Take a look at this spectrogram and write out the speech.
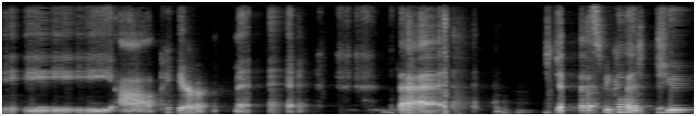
the uh, pyramid. That just because you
